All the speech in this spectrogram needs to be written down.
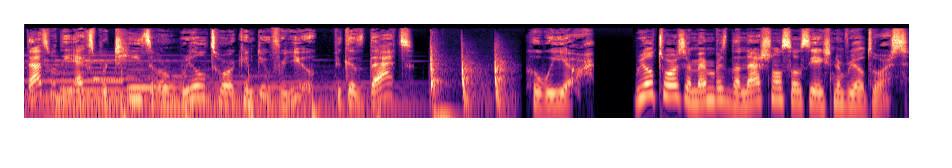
That's what the expertise of a Realtor can do for you, because that's who we are. Realtors are members of the National Association of Realtors.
